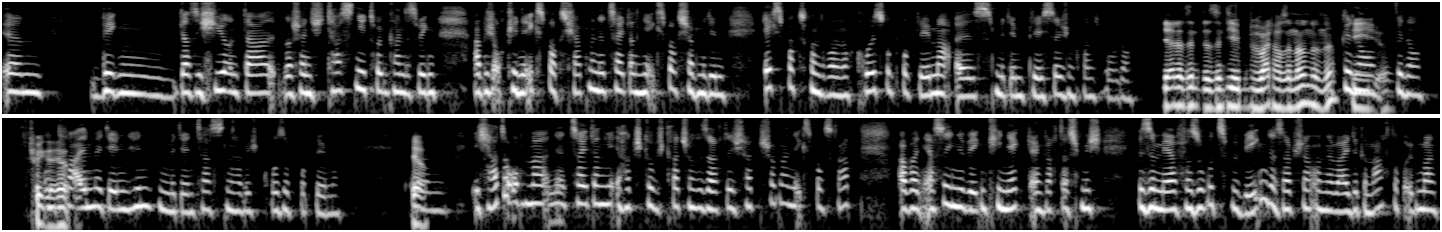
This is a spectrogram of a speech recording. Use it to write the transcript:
ähm, wegen, dass ich hier und da wahrscheinlich Tasten nie drücken kann, deswegen habe ich auch keine Xbox. Ich hatte mir eine Zeit lang eine Xbox. Ich habe mit dem Xbox-Controller noch größere Probleme als mit dem PlayStation-Controller. Ja, da sind, da sind die weit auseinander, ne? Genau, die, äh, genau. Trigger, und vor allem mit den hinten, mit den Tasten habe ich große Probleme. Ja. Ähm, ich hatte auch mal eine Zeit lang, habe ich glaube ich gerade schon gesagt, ich habe schon mal eine Xbox gehabt, aber in erster Linie wegen Kinect einfach, dass ich mich ein bisschen mehr versuche zu bewegen. Das habe ich dann auch eine Weile gemacht. Doch irgendwann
